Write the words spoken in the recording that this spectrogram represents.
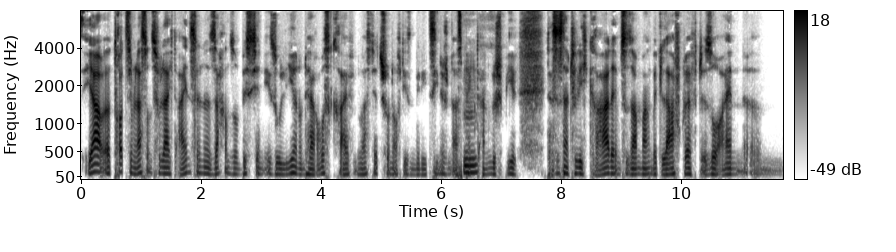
ja, trotzdem lass uns vielleicht einzelne Sachen so ein bisschen isolieren und herausgreifen. Du hast jetzt schon auf diesen medizinischen Aspekt mhm. angespielt. Das ist natürlich gerade im Zusammenhang mit Lovecraft so ein, ähm,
